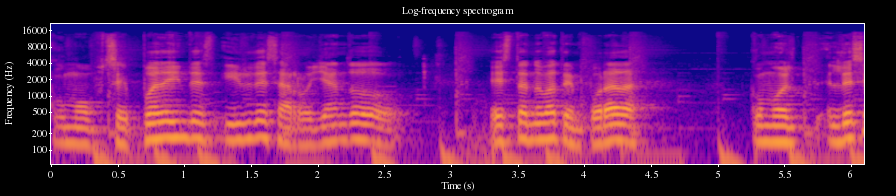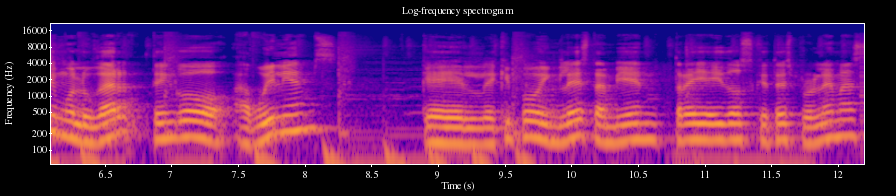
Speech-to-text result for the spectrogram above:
como se puede ir des- ir desarrollando esta nueva temporada. Como el, décimo lugar tengo a Williams, que el equipo inglés también trae ahí dos que tres problemas.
